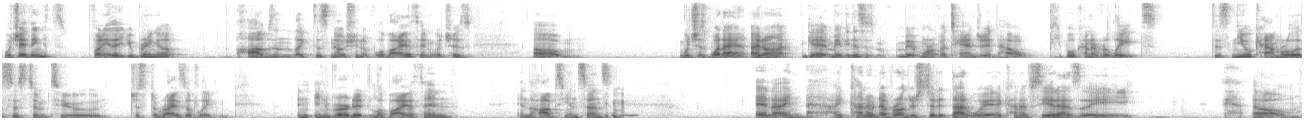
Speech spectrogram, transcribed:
Which I think it's funny that you bring up Hobbes and like this notion of Leviathan, which is, um, which is what I I don't get. Maybe this is a bit more of a tangent. How people kind of relate this neo-cameralist system to just the rise of like an inverted Leviathan in the Hobbesian sense. Mhm. And I I kind of never understood it that way. I kind of see it as a um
